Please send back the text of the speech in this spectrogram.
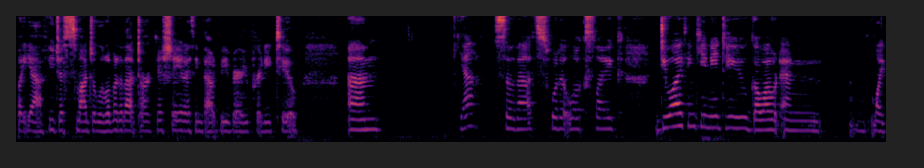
But yeah, if you just smudge a little bit of that darkest shade, I think that would be very pretty too. Um, yeah, so that's what it looks like. Do I think you need to go out and like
